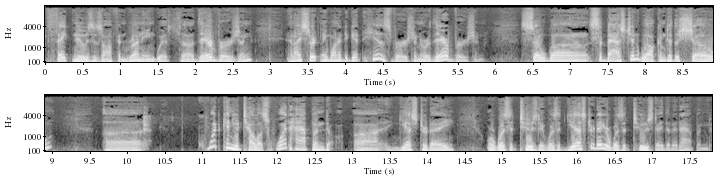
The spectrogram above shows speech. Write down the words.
fake news is often running with uh, their version, and I certainly wanted to get his version or their version. So, uh, Sebastian, welcome to the show what can you tell us? What happened uh, yesterday, or was it Tuesday? Was it yesterday or was it Tuesday that it happened?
